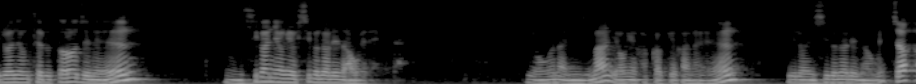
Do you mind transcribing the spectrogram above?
이런 형태로 떨어지는 음, 시간 영역 시그널이 나오게 됩니다. 0은 아니지만 0에 가깝게 가는 이런 시그널이 나오겠죠.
